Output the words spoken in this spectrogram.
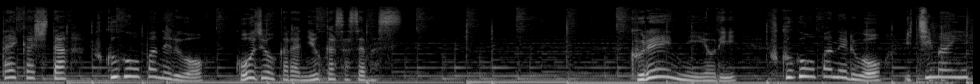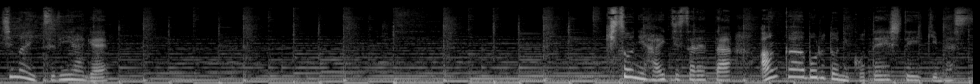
体化した複合パネルを工場から入荷させます。クレーンにより複合パネルを一枚一枚吊り上げ基礎に配置されたアンカーボルトに固定していきます。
